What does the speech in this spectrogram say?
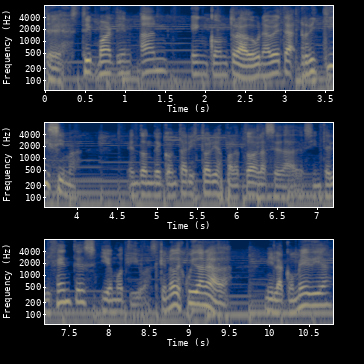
eh, Steve Martin han encontrado una beta riquísima en donde contar historias para todas las edades, inteligentes y emotivas, que no descuida nada, ni la comedia,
